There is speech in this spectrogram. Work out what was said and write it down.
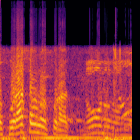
O furat sau nu o furat? Nu, nu, nu.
